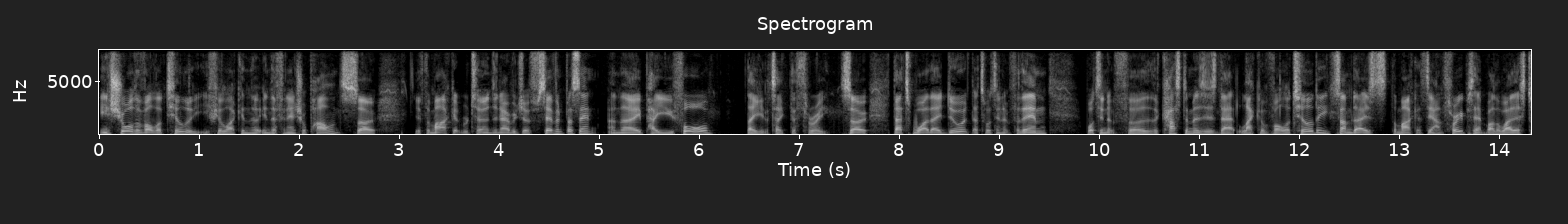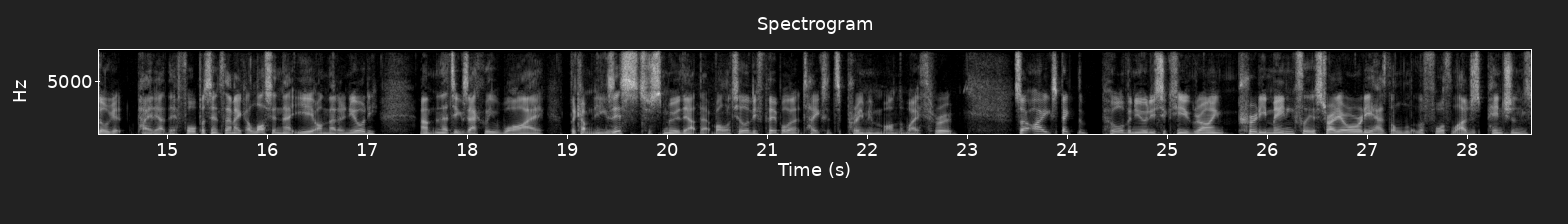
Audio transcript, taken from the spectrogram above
insure the volatility, if you like, in the in the financial parlance. So if the market returns an average of 7% and they pay you 4 they get to take the three. So that's why they do it. That's what's in it for them. What's in it for the customers is that lack of volatility. Some days the market's down 3%, by the way, they still get paid out their 4%. So they make a loss in that year on that annuity. Um, and that's exactly why the company exists to smooth out that volatility for people and it takes its premium on the way through. So I expect the pool of annuities to continue growing pretty meaningfully. Australia already has the, the fourth largest pensions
